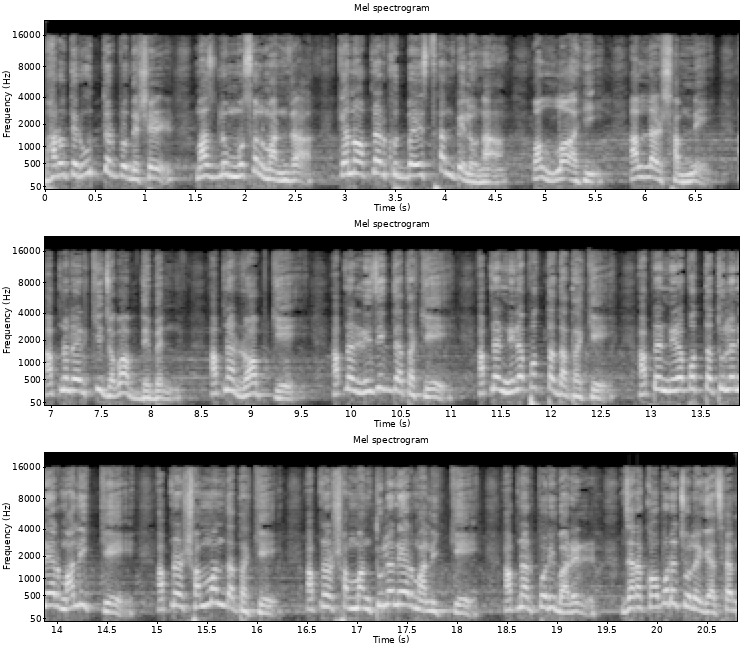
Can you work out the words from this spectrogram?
ভারতের উত্তরপ্রদেশের মাজলুম মুসলমানরা। কেন আপনার খুদ্বায় স্থান পেল না? অল্লাহি আল্লাহর সামনে আপনারা এর কি জবাব দেবেন? আপনার রব কে? আপনার রিজিক দাতা কে আপনার নিরাপত্তা দাতা কে আপনার নিরাপত্তা তুলে নেওয়ার মালিক কে আপনার সম্মান দাতা কে আপনার সম্মান তুলে নেওয়ার মালিক কে আপনার পরিবারের যারা কবরে চলে গেছেন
